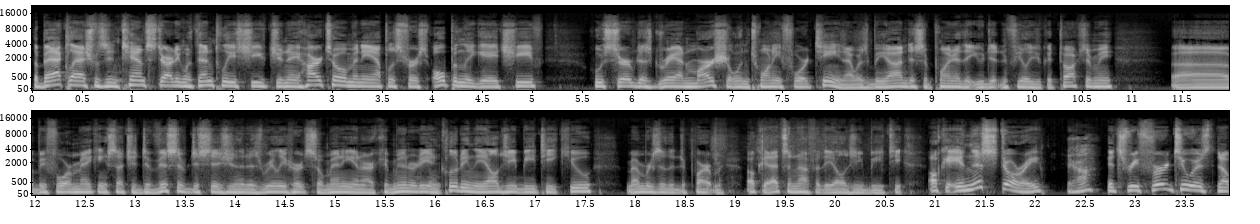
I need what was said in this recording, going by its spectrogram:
The backlash was intense, starting with then police chief Janeé Harteau, Minneapolis' first openly gay chief, who served as grand marshal in 2014. I was beyond disappointed that you didn't feel you could talk to me uh, before making such a divisive decision that has really hurt so many in our community, including the LGBTQ members of the department. Okay, that's enough of the LGBT. Okay, in this story, Yeah. it's referred to as. Now,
